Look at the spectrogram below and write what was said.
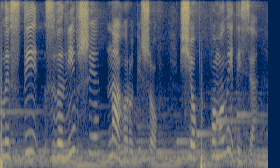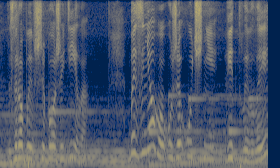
пливсти, звелівши, нагору пішов, щоб помолитися, зробивши Боже діло. Без нього уже учні відпливли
